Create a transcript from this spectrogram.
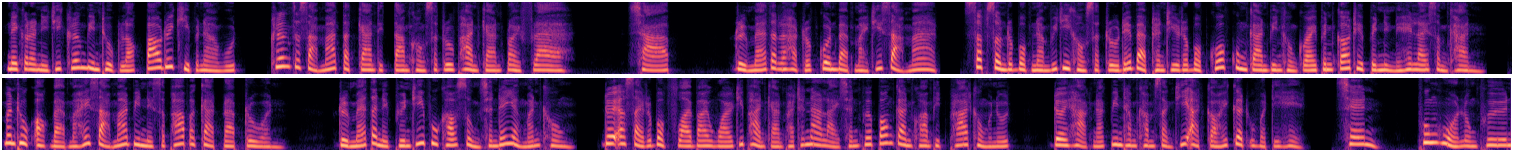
ในกรณีที่เครื่องบินถูกล็อกเป้าด้วยขีปนาวุธ เครื่องจะสามารถตัดการติดตามของศัตรูผ่านการปล่อยแฟลร์ชาร์ปหรือแม้แต่รหัสรบกวนแบบใหม่ที่สามารถสับสนระบบนำวิธีของศัตรูได้แบบทันทีระบบควบคุมการบินของไกรเป็นก็ถือเป็นหนึ่งในไฮไลท์สำคัญ มันถูกออกแบบมาให้สามารถบินในสภาพอากาศแปรปรวน หรือแม้แต่ในพื้นที่ภูเขาสูงชันได้อย่างมั่นคง โดยอาศัยระบบ fly-by-wire ที่ผ่านการพัฒนาหลายชั้นเพื่อป้องกันความผิดพลาดของมนุษย์ โดยหากนักบินทำคำสั่งที่อาจก่อให้เกิดอุบัติเหตุ เช่น พุ่งหัวลงพื้น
